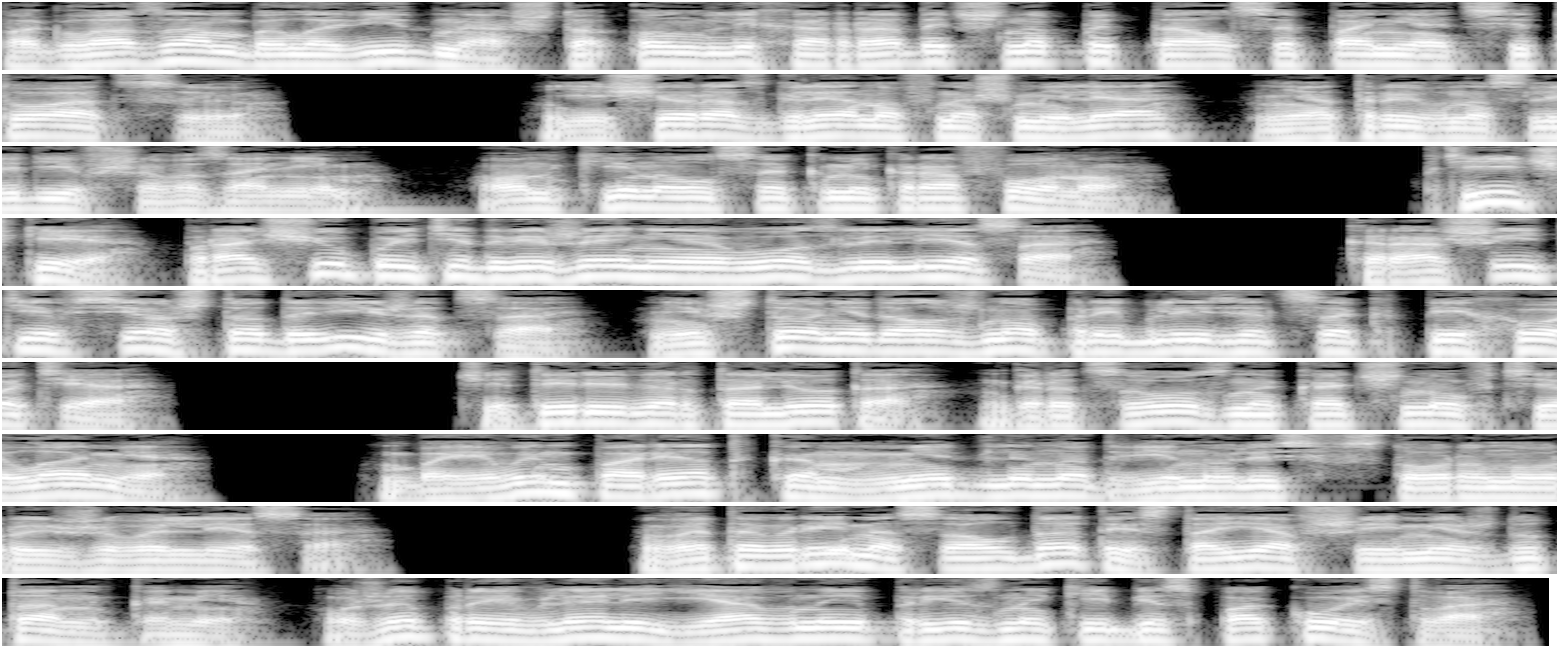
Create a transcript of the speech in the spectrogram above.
по глазам было видно, что он лихорадочно пытался понять ситуацию. Еще раз глянув на шмеля, неотрывно следившего за ним, он кинулся к микрофону. «Птички, прощупайте движение возле леса. Крошите все, что движется, ничто не должно приблизиться к пехоте». Четыре вертолета, грациозно качнув телами, боевым порядком медленно двинулись в сторону рыжего леса. В это время солдаты, стоявшие между танками, уже проявляли явные признаки беспокойства.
